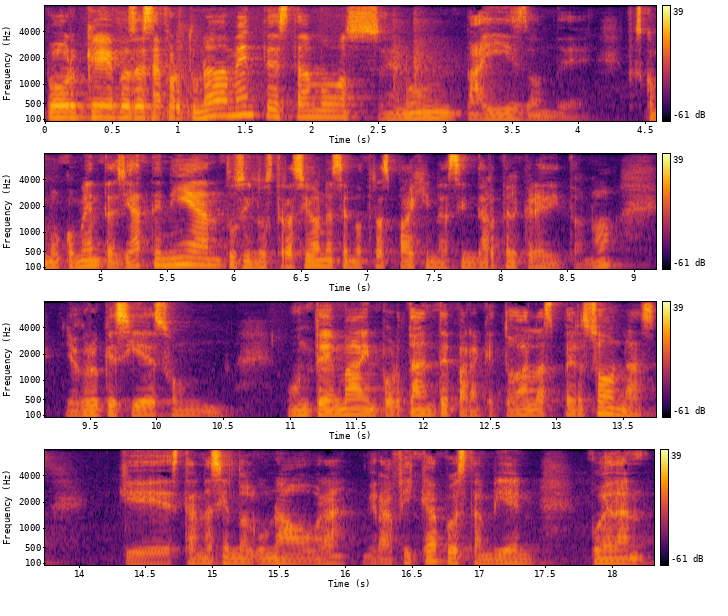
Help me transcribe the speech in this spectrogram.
porque pues desafortunadamente estamos en un país donde, pues como comentas, ya tenían tus ilustraciones en otras páginas sin darte el crédito, ¿no? Yo creo que sí es un, un tema importante para que todas las personas que están haciendo alguna obra gráfica, pues también puedan...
